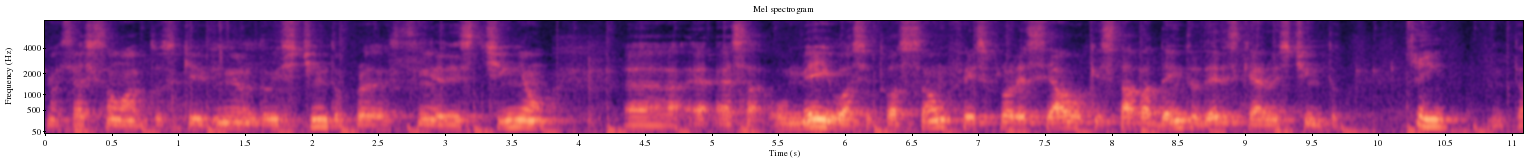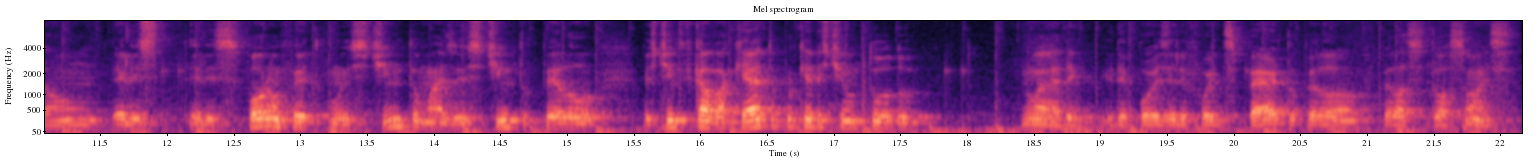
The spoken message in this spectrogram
Mas você acha que são hábitos que vinham do instinto? Assim, eles tinham eh, essa, o meio, a situação fez florescer algo que estava dentro deles, que era o instinto. sim, Então eles eles foram feitos com instinto, mas o instinto pelo o instinto ficava quieto porque eles tinham tudo no Éden e depois ele foi desperto pelo, pelas situações.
